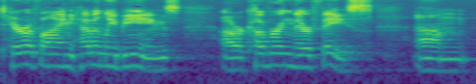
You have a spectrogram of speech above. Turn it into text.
terrifying heavenly beings are covering their face um,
